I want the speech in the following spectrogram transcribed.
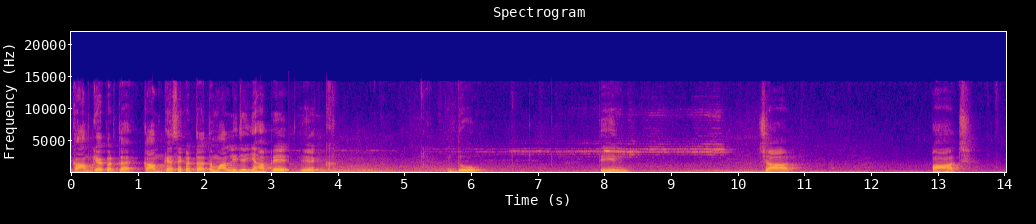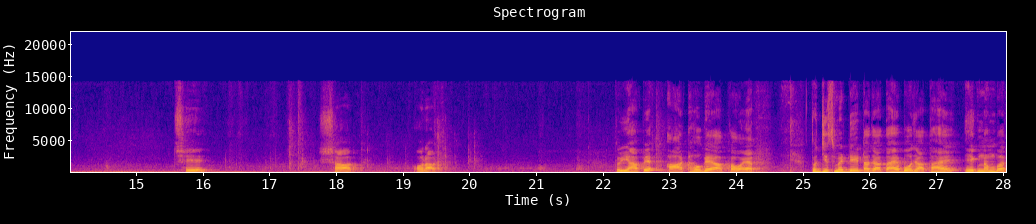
काम क्या करता है, काम कैसे करता है। तो मान लीजिए यहाँ पे एक दो, तीन, चार, पाँच, छ, सात और आठ। तो यहाँ पे आठ हो गया आपका वायर। तो जिसमें डेटा जाता है वो जाता है एक नंबर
